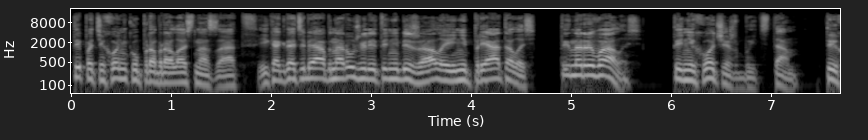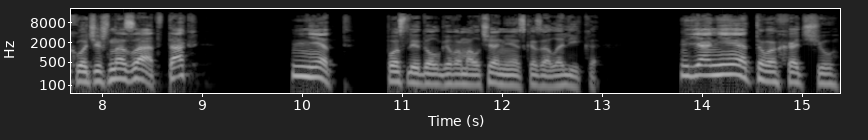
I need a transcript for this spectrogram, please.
Ты потихоньку пробралась назад, и когда тебя обнаружили, ты не бежала и не пряталась, ты нарывалась. Ты не хочешь быть там. Ты хочешь назад, так? Нет, после долгого молчания сказала Лика. Я не этого хочу.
